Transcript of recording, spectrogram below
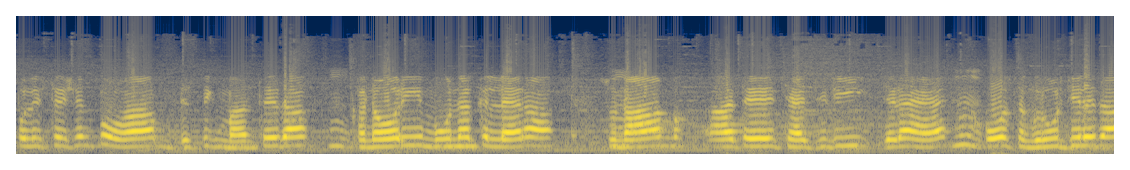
ਪੁਲਿਸ ਸਟੇਸ਼ਨ ਭੋਹਾ ਡਿਸਟ੍ਰਿਕਟ ਮਾਨਸੇ ਦਾ ਖਨੌਰੀ ਮੂਨਕ ਲਹਿਰਾ ਸੁਨਾਮ ਅਤੇ ਛੈਜਦੀ ਜਿਹੜਾ ਹੈ ਉਹ ਸੰਗਰੂਰ ਜ਼ਿਲ੍ਹੇ ਦਾ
